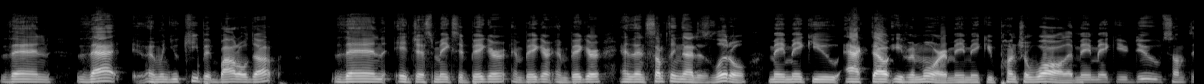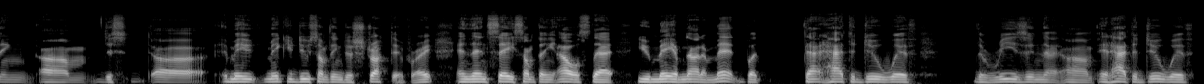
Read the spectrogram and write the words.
then that, and when you keep it bottled up, then it just makes it bigger and bigger and bigger. And then something that is little may make you act out even more. It may make you punch a wall. It may make you do something, um, dis, uh, it may make you do something destructive, right? And then say something else that you may have not have meant, but that had to do with the reason that um, it had to do with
